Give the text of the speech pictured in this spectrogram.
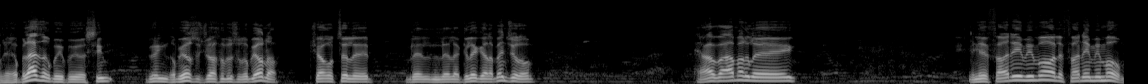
לרב לזר ברבי יוסי, רבי יוסי שהוא היה חבר של רבי יונה, שהיה רוצה ללגלג על הבן שלו, היה ואמר לי, לפנים עמו, לפנים עמו.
